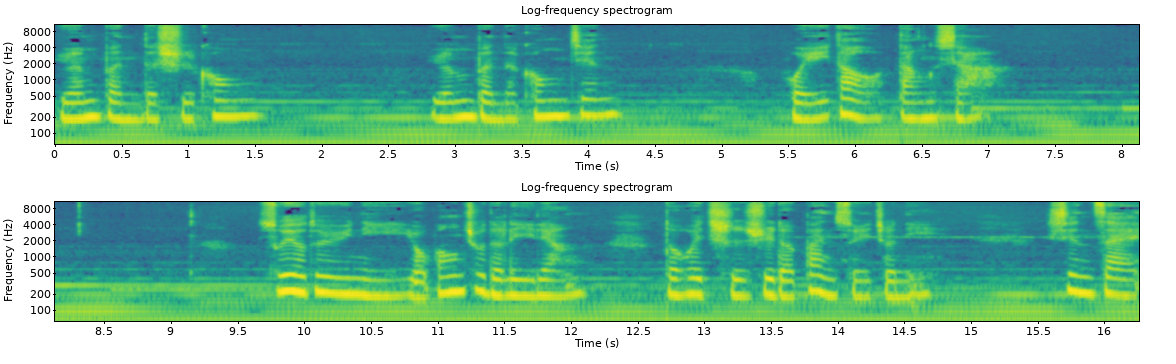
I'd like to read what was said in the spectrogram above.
原本的时空，原本的空间，回到当下。所有对于你有帮助的力量，都会持续的伴随着你。现在，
